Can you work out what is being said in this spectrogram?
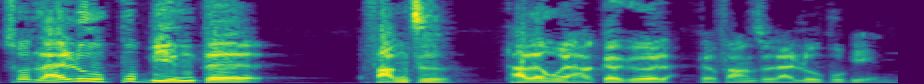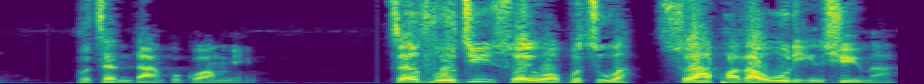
说来路不明的房子，他认为他哥哥的房子来路不明，不正当，不光明。则弗居，所以我不住啊，所以他跑到乌林去嘛。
